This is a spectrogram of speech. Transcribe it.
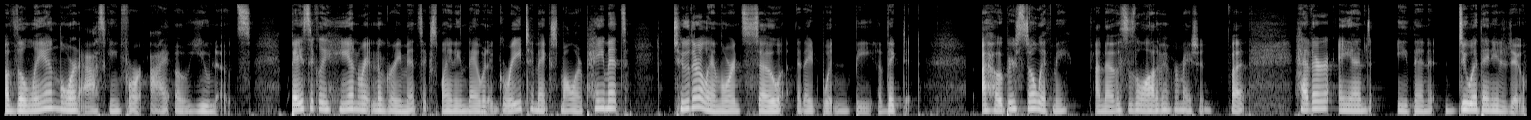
of the landlord asking for IOU notes, basically handwritten agreements explaining they would agree to make smaller payments to their landlords so that they wouldn't be evicted. I hope you're still with me. I know this is a lot of information, but Heather and Ethan do what they need to do.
